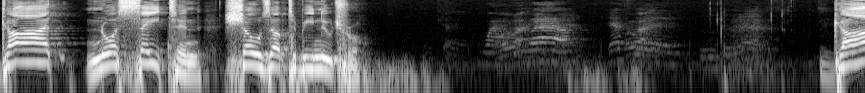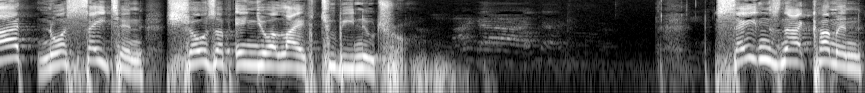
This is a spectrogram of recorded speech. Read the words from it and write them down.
God nor Satan shows up to be neutral. Wow. That's good. God nor Satan shows up in your life to be neutral. Satan's not coming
